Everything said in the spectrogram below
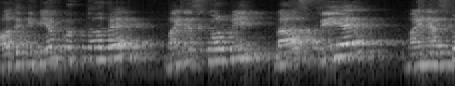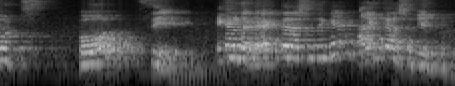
আমাদেরকে বিয়োগ করতে হবে minus four B plus three A minus four four C এখানে দেখো, একটা রাশি থেকে আরেকটা রাশি বিয়োগ করব।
